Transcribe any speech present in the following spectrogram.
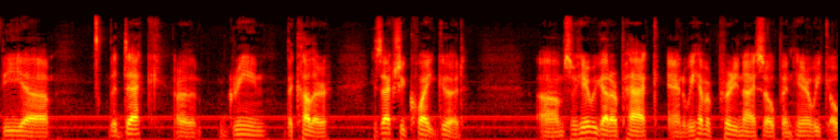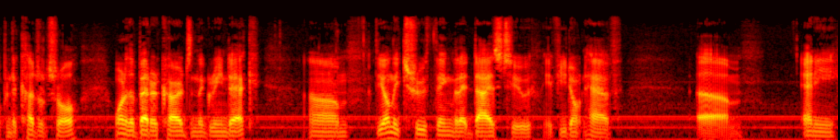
the, uh, the deck, or the green, the color, is actually quite good. Um, so here we got our pack, and we have a pretty nice open here. We opened a Cudgel Troll, one of the better cards in the green deck. Um, the only true thing that it dies to, if you don't have um, any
